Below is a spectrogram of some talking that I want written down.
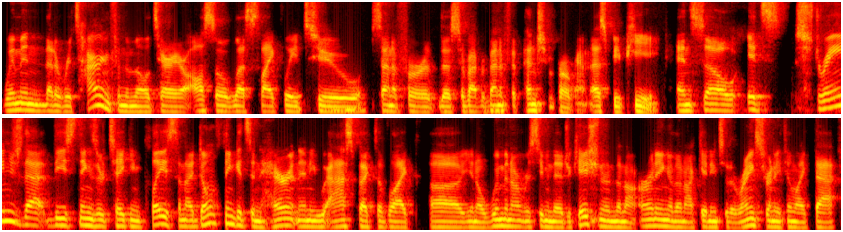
women that are retiring from the military are also less likely to sign up for the Survivor Benefit Pension Program, SBP. And so it's strange that these things are taking place. And I don't think it's inherent in any aspect of like, uh, you know, women aren't receiving the education or they're not earning or they're not getting to the ranks or anything like that.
